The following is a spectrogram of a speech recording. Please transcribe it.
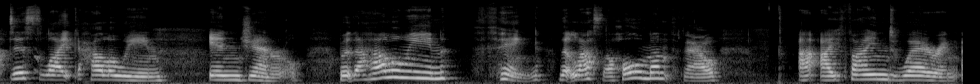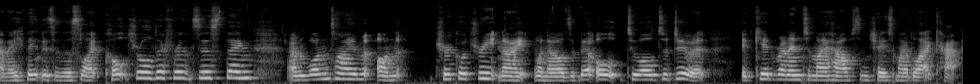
dislike Halloween in general, but the Halloween thing that lasts a whole month now, I, find wearing, and I think this is a slight cultural differences thing. And one time on trick or treat night, when I was a bit old, too old to do it. A kid ran into my house and chased my black cat,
